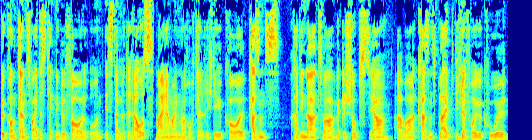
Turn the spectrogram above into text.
bekommt er ein zweites Technical Foul und ist damit raus. Meiner Meinung nach auch der richtige Call. Cousins hat ihn da zwar weggeschubst, ja, aber Cousins bleibt in der Folge cool,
